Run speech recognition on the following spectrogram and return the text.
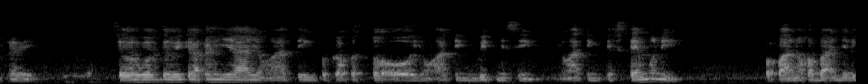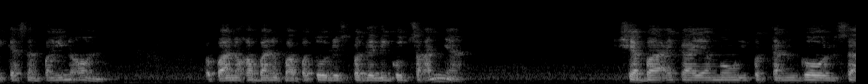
Okay. So, huwag daw ikakahiya yung ating pagkapatoo, yung ating witnessing, yung ating testimony. Paano ka ba niligtas ng Panginoon? Paano ka ba nagpapatuloy sa paglilingkod sa Kanya? Siya ba ay kaya mong ipagtanggol sa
